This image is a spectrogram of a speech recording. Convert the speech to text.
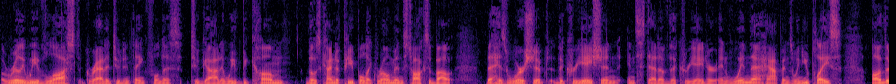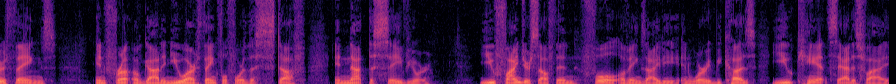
really we've lost gratitude and thankfulness to God, and we've become those kind of people like Romans talks about that has worshiped the creation instead of the creator. And when that happens, when you place other things in front of God and you are thankful for the stuff and not the Savior, you find yourself then full of anxiety and worry because you can't satisfy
